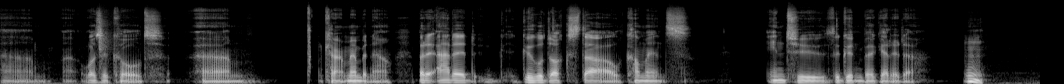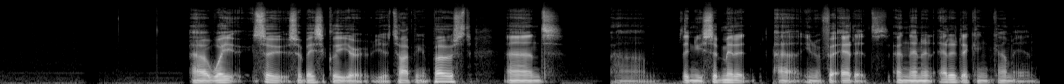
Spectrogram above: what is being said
Um, uh, what's it called? Um, I can't remember now, but it added Google Docs style comments into the Gutenberg editor. Mm uh, where so so basically you're you're typing a post and um, then you submit it uh, you know for edits and then an editor can come in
